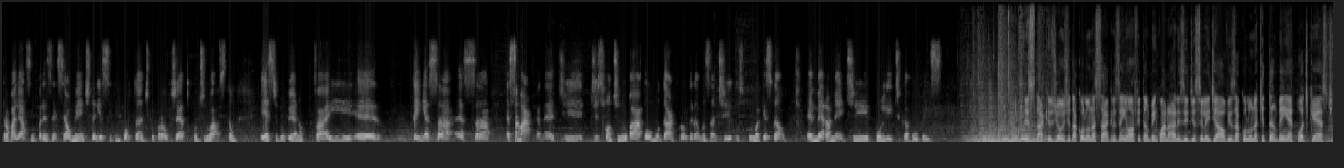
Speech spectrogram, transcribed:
trabalhassem presencialmente, teria sido importante que o projeto continuasse. Então, este governo vai é, tem essa essa essa marca, né, de descontinuar ou mudar programas antigos por uma questão é, meramente política, Rubens. Destaques de hoje da coluna Sagres em Off, também com análise de Cileide Alves, a coluna que também é podcast.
